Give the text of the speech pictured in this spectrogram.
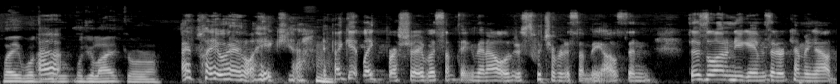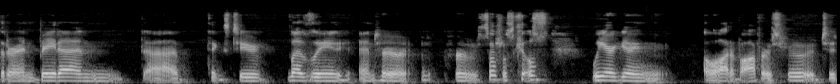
play what Uh, you what you like, or I play what I like. Yeah. if I get like frustrated with something, then I'll just switch over to something else. And there's a lot of new games that are coming out that are in beta, and uh, thanks to Leslie and her her social skills, we are getting a lot of offers for to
